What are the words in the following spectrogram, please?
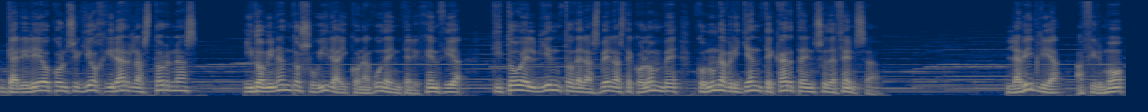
Galileo consiguió girar las tornas y dominando su ira y con aguda inteligencia, quitó el viento de las velas de Colombe con una brillante carta en su defensa. La Biblia, afirmó,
